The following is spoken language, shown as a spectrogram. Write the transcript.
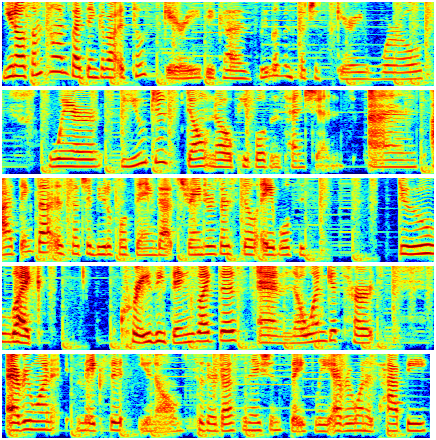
You know, sometimes I think about it's so scary because we live in such a scary world where you just don't know people's intentions. And I think that is such a beautiful thing that strangers are still able to do like crazy things like this and no one gets hurt. Everyone makes it, you know, to their destination safely. Everyone is happy.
